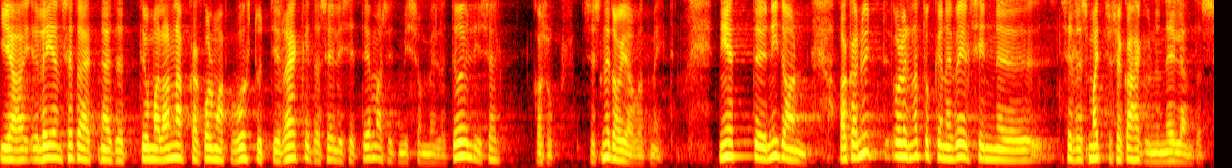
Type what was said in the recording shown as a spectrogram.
ja, ja leian seda, et näed, et jumal annab ka kolmapäeva õhtuti rääkida selliseid teemasid, mis on meile tõeliselt kasuks, sest need hoiavad meid. nii et eh, nii ta on, aga nüüd olen natukene veel siin eh, selles Mattiuse kahekümne neljandas,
